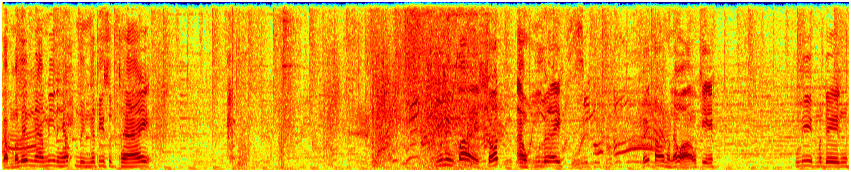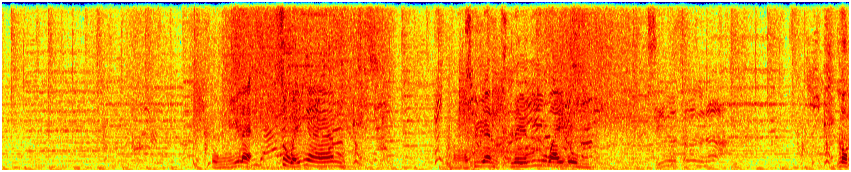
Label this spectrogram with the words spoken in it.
กลับมาเล่นนามินะครับหนึ่งนาทีสุดท้ายคิวหนึ่งไปช็อตเอากูเลยเฮ้ยตายหมดแล้วเหรอโอเค รีบมาเด้งตรงนี้แหละ สวยงาม มาเพื่อนเลลี่ไวหนุ่ม หลบ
